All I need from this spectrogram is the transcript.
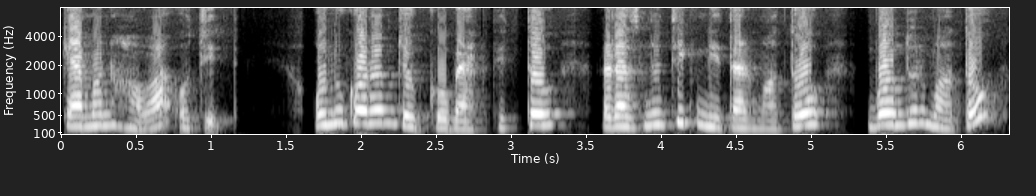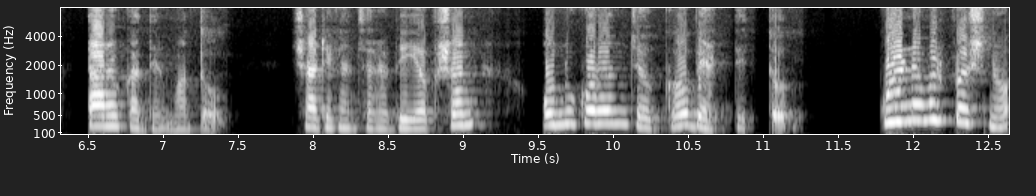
কেমন হওয়া উচিত? অনুকরণযোগ্য ব্যক্তিত্ব, রাজনৈতিক নেতার মতো, বন্ধুর মতো, তারকাদের মতো। সঠিক অ্যান্সার হবে এই অপশন অনুকরণযোগ্য ব্যক্তিত্ব। কুড়ি নম্বর প্রশ্ন,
